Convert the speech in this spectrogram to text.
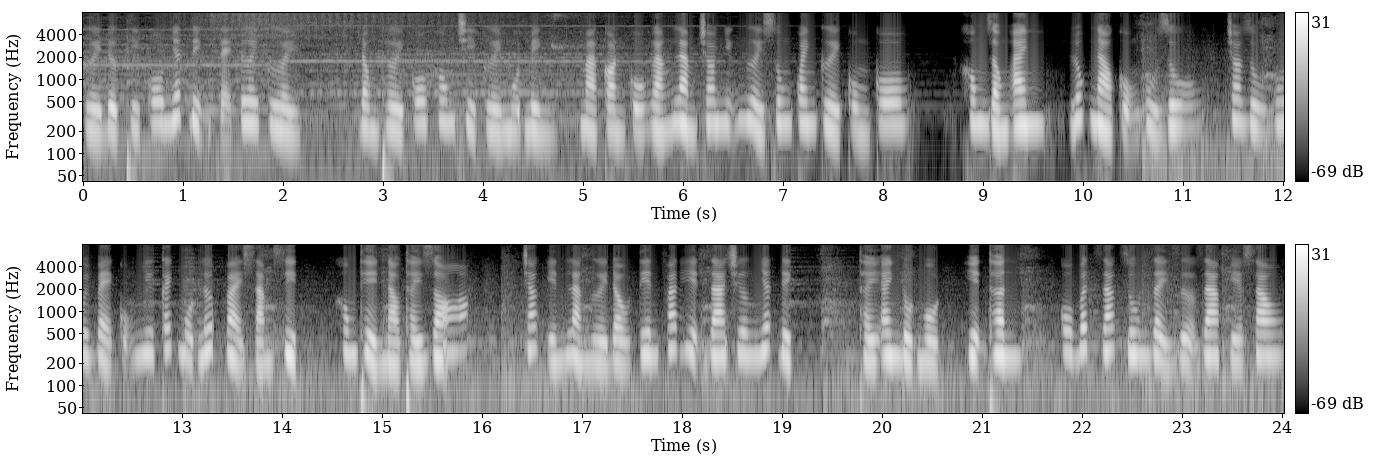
cười được thì cô nhất định sẽ tươi cười. Đồng thời cô không chỉ cười một mình, mà còn cố gắng làm cho những người xung quanh cười cùng cô. Không giống anh, lúc nào cũng ủ rũ, cho dù vui vẻ cũng như cách một lớp vải xám xịt, không thể nào thấy rõ. Chắc Yến là người đầu tiên phát hiện ra Trương Nhất Địch. Thấy anh đột ngột, hiện thân, cô bất giác run rẩy dựa ra phía sau,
